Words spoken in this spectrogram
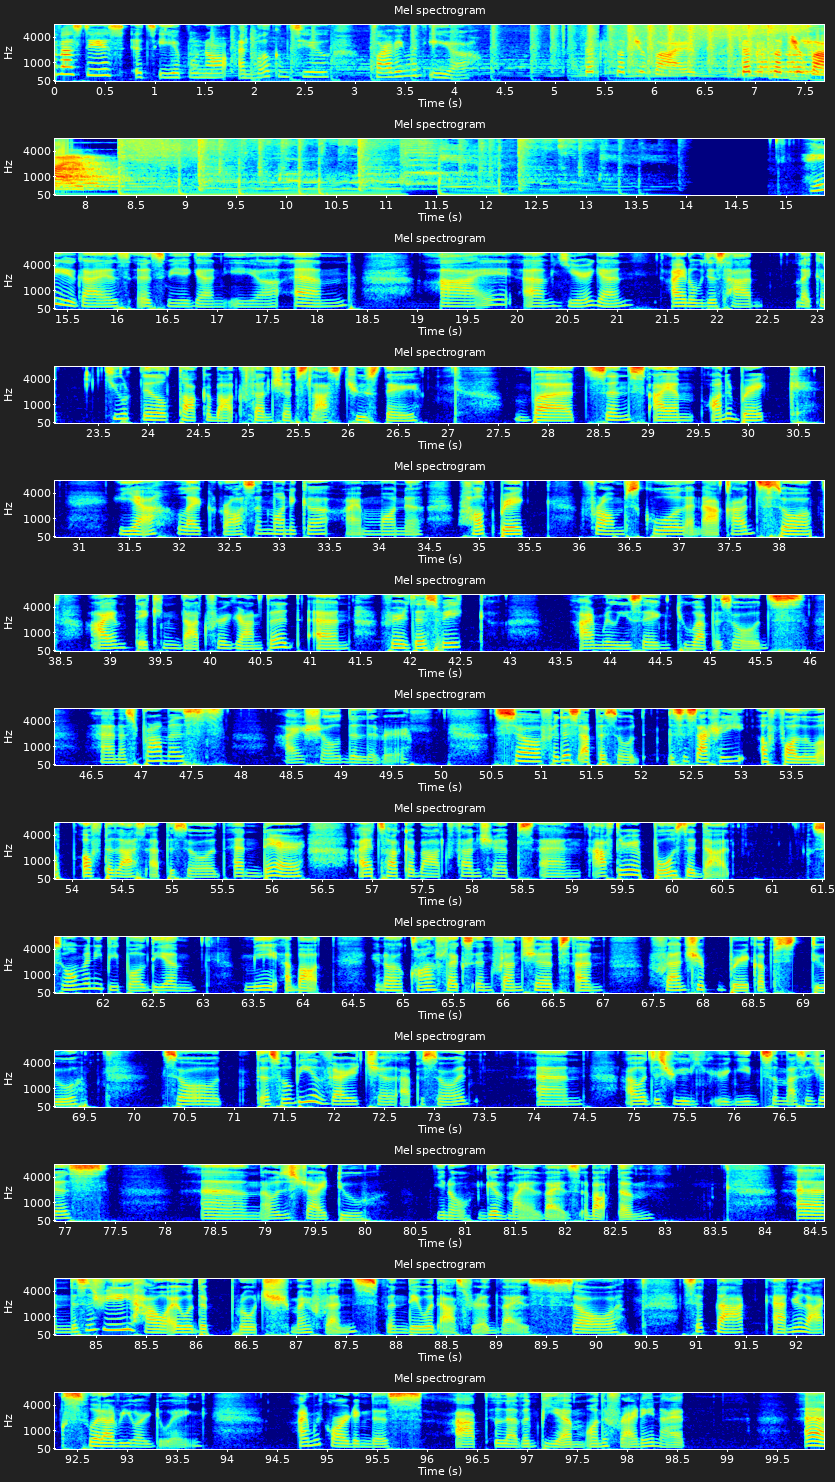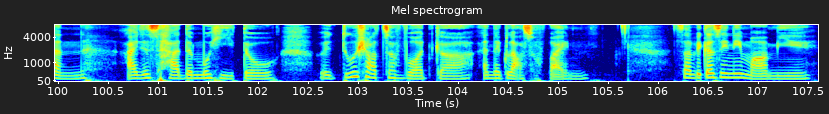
Hey besties, it's Iya Puno and welcome to Vibing with Iya. That's such a vibe. That's such a vibe. Hey you guys, it's me again, Iya, and I am here again. I know we just had like a cute little talk about friendships last Tuesday, but since I am on a break, yeah, like Ross and Monica, I'm on a health break from school and ACAD, so I am taking that for granted. And for this week, I'm releasing two episodes, and as promised, I shall deliver. So, for this episode, this is actually a follow up of the last episode, and there I talk about friendships. And after I posted that, so many people DM me about, you know, conflicts in friendships and friendship breakups too. So, this will be a very chill episode and I will just really read some messages and I will just try to, you know, give my advice about them. And this is really how I would approach my friends when they would ask for advice. So sit back and relax, whatever you are doing. I'm recording this at 11 p.m. on a Friday night. And I just had a mojito with two shots of vodka and a glass of wine. Sabi kasi ni mommy,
